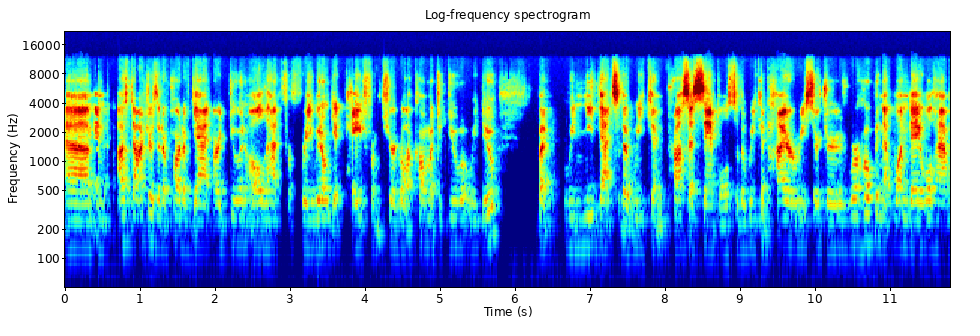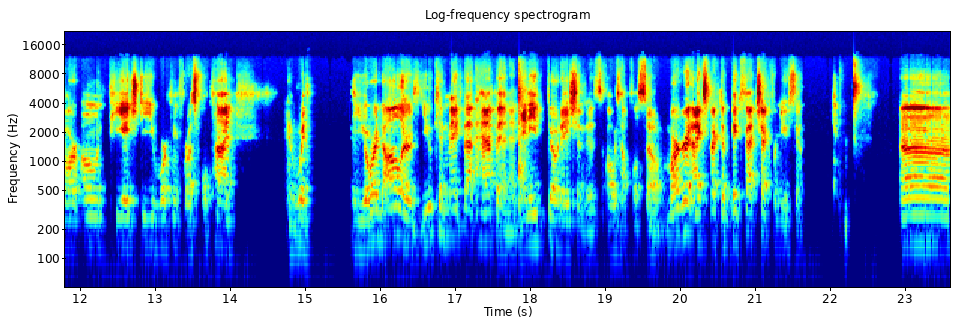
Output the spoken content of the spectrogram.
Um, and us doctors that are part of GAT are doing all that for free. We don't get paid from Cure Glaucoma to do what we do, but we need that so that we can process samples, so that we can hire researchers. We're hoping that one day we'll have our own PhD working for us full time. And with your dollars, you can make that happen. And any donation is always helpful. So, Margaret, I expect a big fat check from you soon. Uh,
